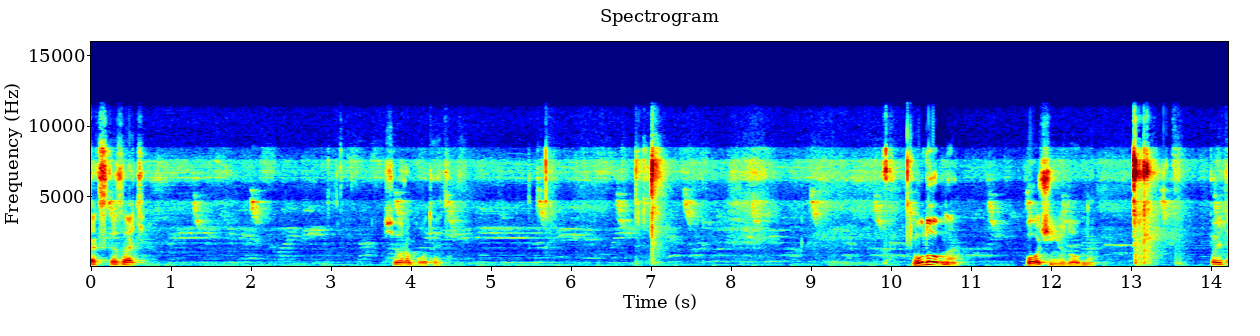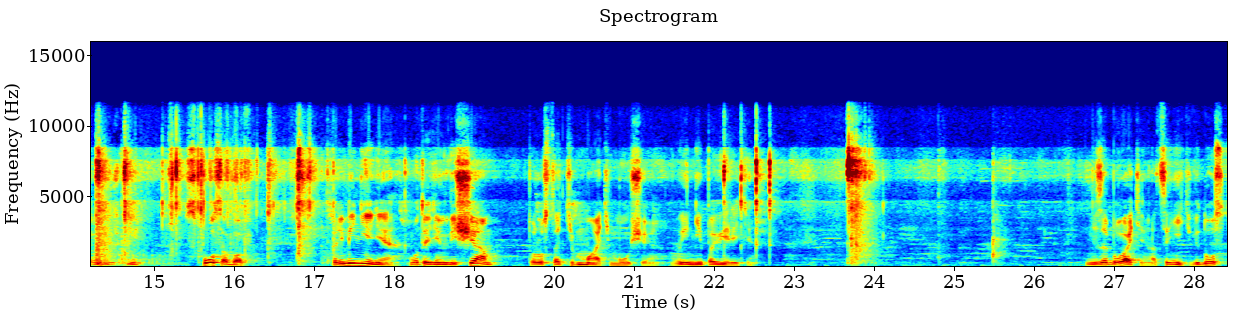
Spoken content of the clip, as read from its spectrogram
так сказать, все работает. Удобно, очень удобно. Поэтому, мужики, способов применения вот этим вещам просто тьма тьмущая. Вы не поверите. Не забывайте оценить видос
